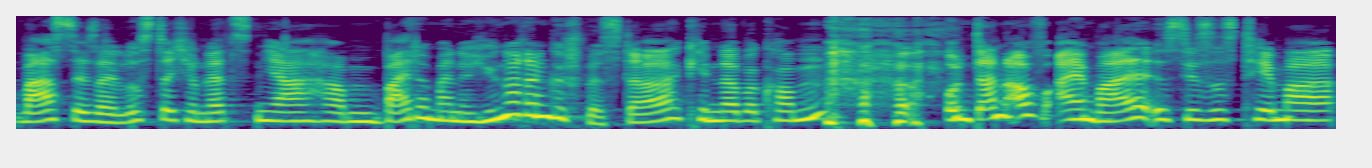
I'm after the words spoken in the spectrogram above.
war es sehr, sehr lustig. Im letzten Jahr haben beide meine jüngeren Geschwister Kinder bekommen. und dann auf einmal ist dieses Thema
